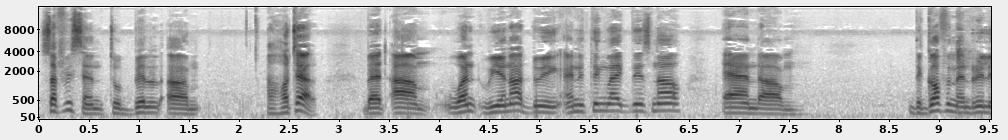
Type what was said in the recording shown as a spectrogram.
sufficient to build um, a hotel. But um, when we are not doing anything like this now, and um, the government really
